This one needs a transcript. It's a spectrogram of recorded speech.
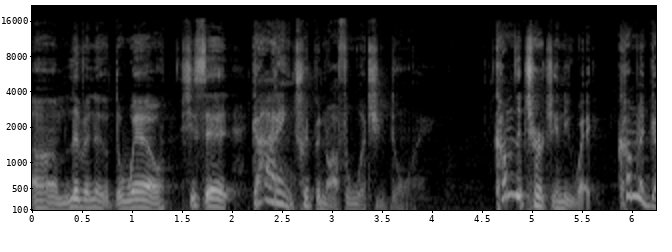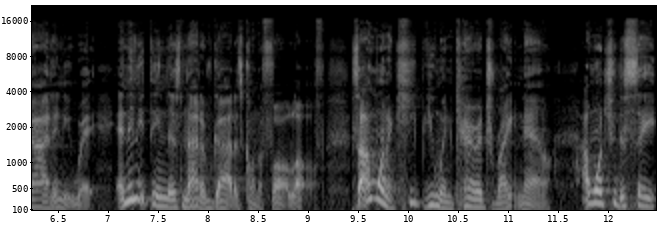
um, living at the well, she said, God ain't tripping off of what you're doing. Come to church anyway. Come to God anyway. And anything that's not of God is going to fall off. So I want to keep you encouraged right now. I want you to say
